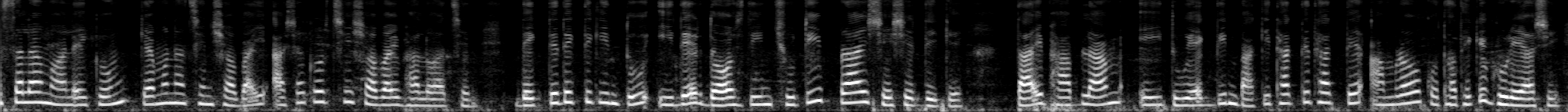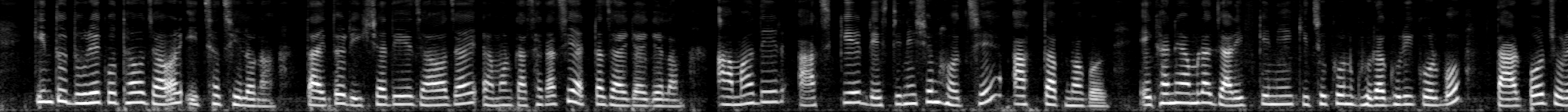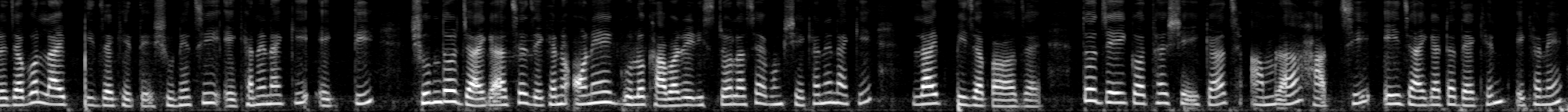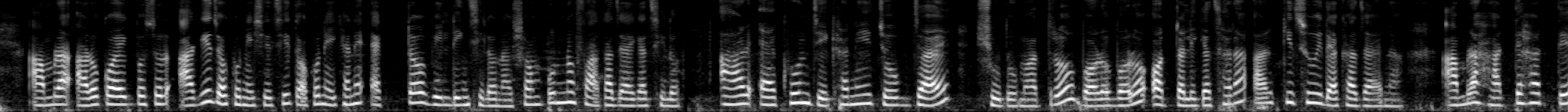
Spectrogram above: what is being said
আসসালামু আলাইকুম। কেমন আছেন সবাই? আশা করছি সবাই ভালো আছেন। দেখতে দেখতে কিন্তু ঈদের দশ দিন ছুটি প্রায় শেষের দিকে। তাই ভাবলাম এই দু একদিন বাকি থাকতে থাকতে আমরাও কোথা থেকে ঘুরে আসি। কিন্তু দূরে কোথাও যাওয়ার ইচ্ছা ছিল না। তাই তো রিক্সা দিয়ে যাওয়া যায়, এমন কাছাকাছি একটা জায়গায় গেলাম। আমাদের আজকের ডেস্টিনেশন হচ্ছে আফতাবনগর। এখানে আমরা জারিফকে নিয়ে কিছুক্ষণ ঘোরাঘুরি করব, তারপর চলে যাব লাইভ পিৎজা খেতে। শুনেছি এখানে নাকি একটি সুন্দর জায়গা আছে যেখানে অনেকগুলো খাবারের স্টল আছে এবং সেখানে নাকি লাইভ পিৎজা পাওয়া যায়। তো যেই কথা সেই কাজ, আমরা হাঁটছি। এই জায়গাটা দেখেন, এখানে আমরা আরও কয়েক বছর আগে যখন এসেছি তখন এখানে একটাও বিল্ডিং ছিল না, সম্পূর্ণ ফাঁকা জায়গা ছিল। আর এখন যেখানে চোখ যায়, শুধুমাত্র বড় বড় অট্টালিকা ছাড়া আর কিছুই দেখা যায় না। আমরা হাঁটতে হাঁটতে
